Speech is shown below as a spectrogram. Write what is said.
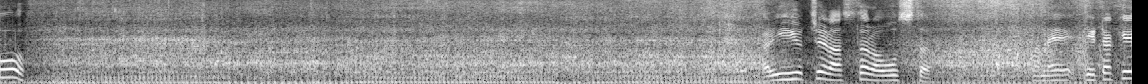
ও আর এই হচ্ছে রাস্তার অবস্থা। মানে এটাকে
